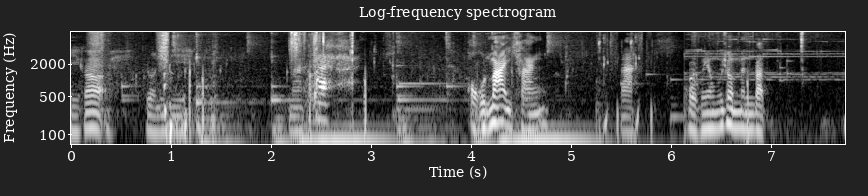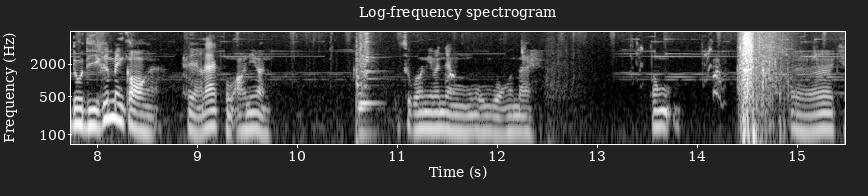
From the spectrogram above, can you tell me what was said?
นี่ก็โยนดีๆมาขอบคุณมากอีกครั้งนะผมยังผู้ชมมันแบบดูดีขึ้นเป็นกองอะแต่อย่างแรกผมเอานี่ก่อนรู้สึกว่านี้มันยังวงๆกันไปต้อง เออโอเค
